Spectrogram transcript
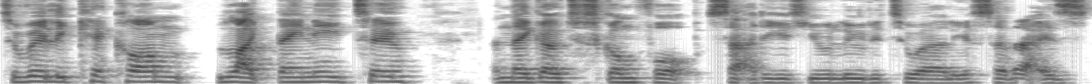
to really kick on like they need to. And they go to Scunthorpe Saturday, as you alluded to earlier. So that is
